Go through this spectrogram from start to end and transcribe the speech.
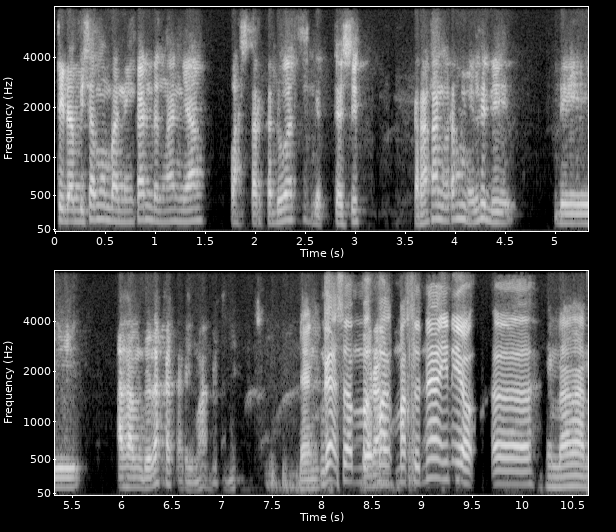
tidak bisa membandingkan dengan yang klaster kedua gitu sih karena kan orang milih di di alhamdulillah keterima gitu dan enggak so, Orang- ma- maksudnya ini yo eh undangan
